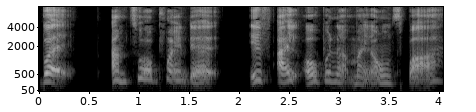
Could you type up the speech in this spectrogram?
But I'm to a point that if I open up my own spa,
